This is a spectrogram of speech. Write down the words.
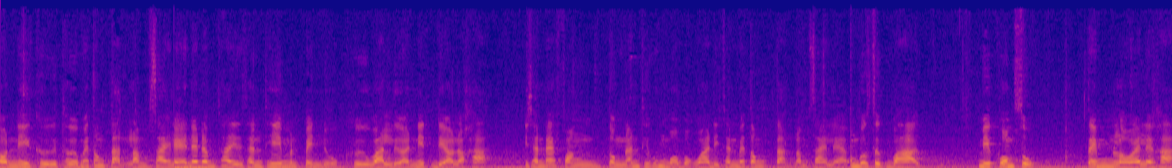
ตอนนี้คือเธอไม่ต้องตัดลำไส้แล้วในลำไส้ดิฉันที่มันเป็นอยู่คือว่าเหลือนิดเดียวแล้วค่ะ ดิฉันได้ฟังตรงนั้นที่คุณหมอบอกว่าดิฉันไม่ต้องตัดลำไส้แล้วผมรู้สึกว่ามีความสุขเต็มร้อยเลยค่ะ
